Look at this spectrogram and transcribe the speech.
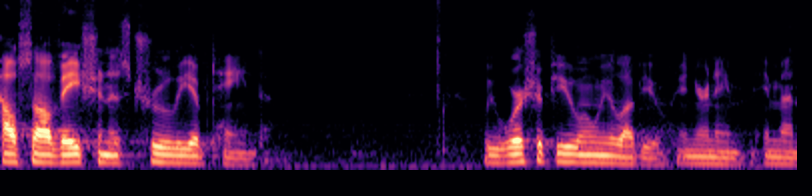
how salvation is truly obtained. We worship you and we love you. In your name, amen.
